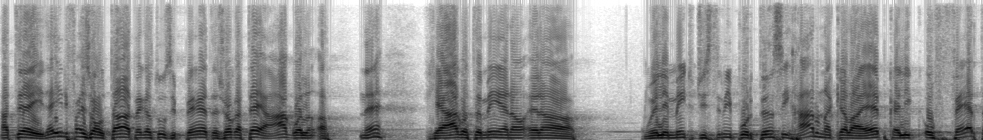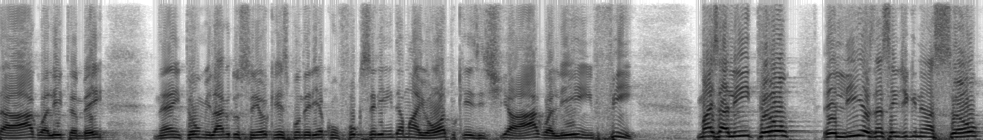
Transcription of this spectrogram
até aí. Daí ele faz o altar, pega as doze pedras, joga até água, né? Que a água também era, era um elemento de extrema importância e raro naquela época. Ele oferta a água ali também. Né? Então o milagre do Senhor que responderia com fogo seria ainda maior, porque existia água ali, enfim. Mas ali então, Elias, nessa indignação,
